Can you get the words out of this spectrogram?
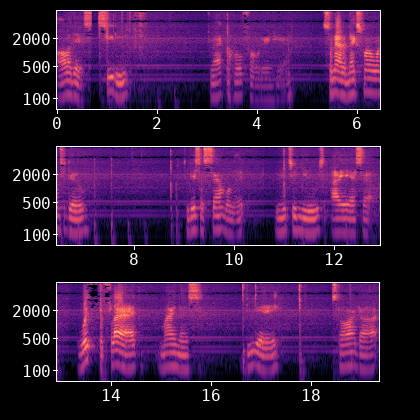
all of this. CD, drag the whole folder in here. So now the next one I want to do, to disassemble it, we need to use IASL with the flag minus DA star dot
